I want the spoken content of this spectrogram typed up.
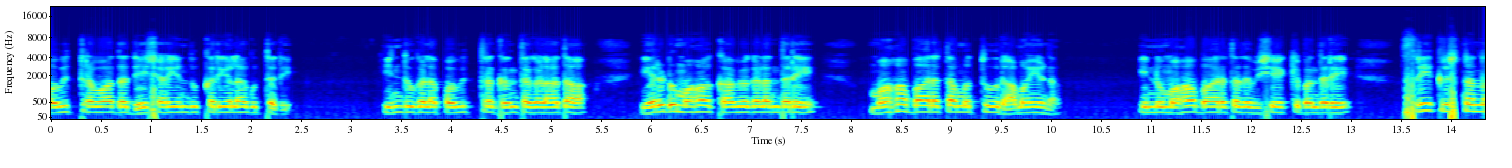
ಪವಿತ್ರವಾದ ದೇಶ ಎಂದು ಕರೆಯಲಾಗುತ್ತದೆ. ಹಿಂದೂಗಳ ಪವಿತ್ರ ಗ್ರಂಥಗಳಾದ ಎರಡು ಮಹಾಕಾವ್ಯಗಳೆಂದರೆ ಮಹಾಭಾರತ ಮತ್ತು ರಾಮಾಯಣ. ಇನ್ನು ಮಹಾಭಾರತದ ವಿಷಯಕ್ಕೆ ಬಂದರೆ ಶ್ರೀಕೃಷ್ಣನ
